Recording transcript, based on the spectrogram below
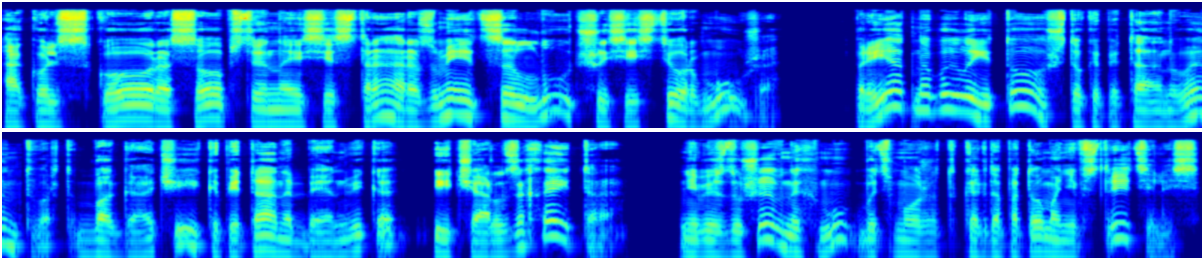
А коль скоро собственная сестра, разумеется, лучше сестер мужа, Приятно было и то, что капитан Вентворд богаче и капитана Бенвика, и Чарльза Хейтера. Не без душевных мук, быть может, когда потом они встретились,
